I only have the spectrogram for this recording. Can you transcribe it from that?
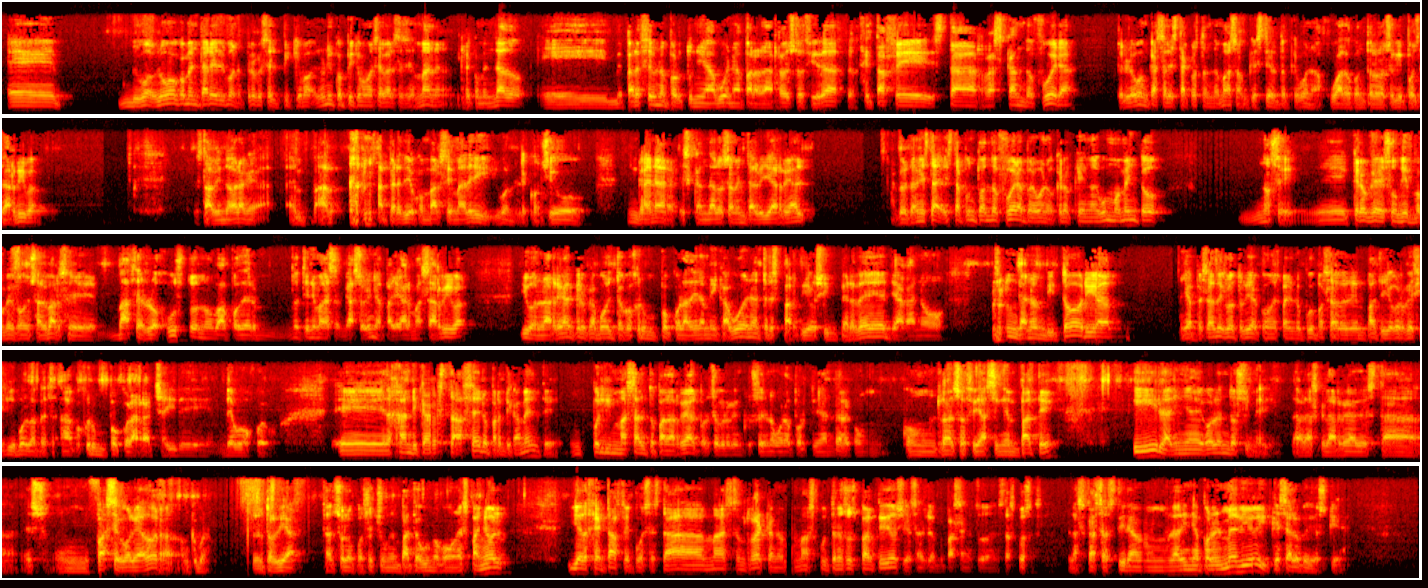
Eh, luego, luego comentaré, bueno, creo que es el, pique, el único pique que vamos a ver esta semana, recomendado. Eh, me parece una oportunidad buena para la Real Sociedad. Getafe está rascando fuera, pero luego en casa le está costando más, aunque es cierto que bueno, ha jugado contra los equipos de arriba. Está viendo ahora que ha, ha perdido con Barça y Madrid y bueno, le consiguió ganar escandalosamente al Villarreal. Pero también está, está puntuando fuera, pero bueno, creo que en algún momento, no sé, eh, creo que es un equipo que con salvarse va a hacer lo justo, no va a poder, no tiene más gasolina para llegar más arriba. Y bueno, la Real creo que ha vuelto a coger un poco la dinámica buena, tres partidos sin perder, ya ganó, ganó en Vitoria. Y a pesar de que el otro día con España no pudo pasar del empate, yo creo que sí que vuelve a, coger un poco la racha ahí de buen juego. Eh, el handicap está a cero prácticamente, un pelín más alto para la Real, por eso creo que incluso hay una buena oportunidad de entrar con, con Real Sociedad sin empate. Y la línea de gol en dos y medio. La verdad es que la Real está eso, en fase goleadora, aunque bueno, el otro día tan solo pues hecho un empate a uno con el español. Y el Getafe pues está más rácano, más culto en sus partidos y ya sabes lo que pasa en todas estas cosas. Las casas tiran la línea por el medio y que sea lo que Dios quiera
